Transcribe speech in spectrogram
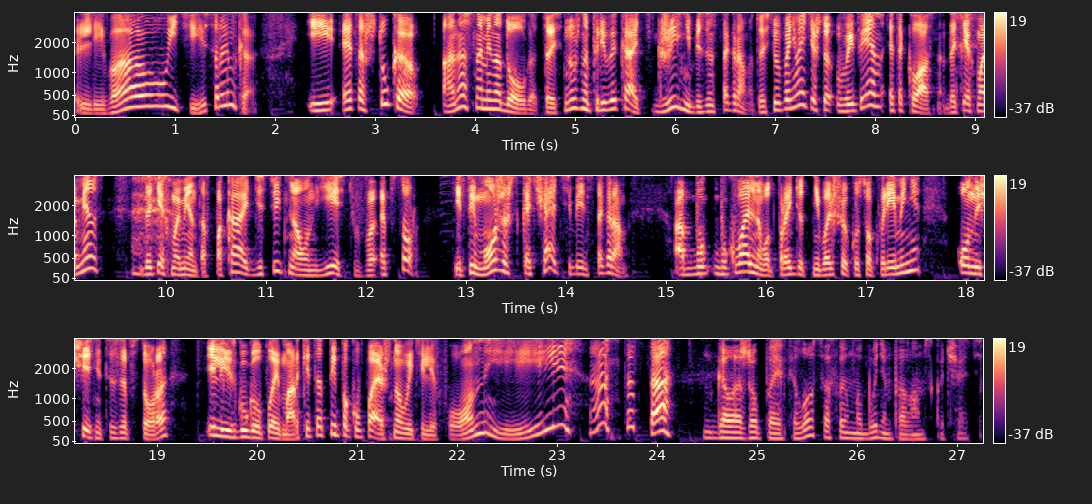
либо уйти с рынка. И эта штука, она с нами надолго. То есть нужно привыкать к жизни без Инстаграма. То есть вы понимаете, что VPN это классно до тех, момент, до тех моментов, пока действительно он есть в App Store. И ты можешь скачать себе Инстаграм. А буквально вот пройдет небольшой кусок времени, он исчезнет из App Store, или из Google Play Market, ты покупаешь новый телефон и... А-та-та. Голожопые философы, мы будем по вам скучать.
